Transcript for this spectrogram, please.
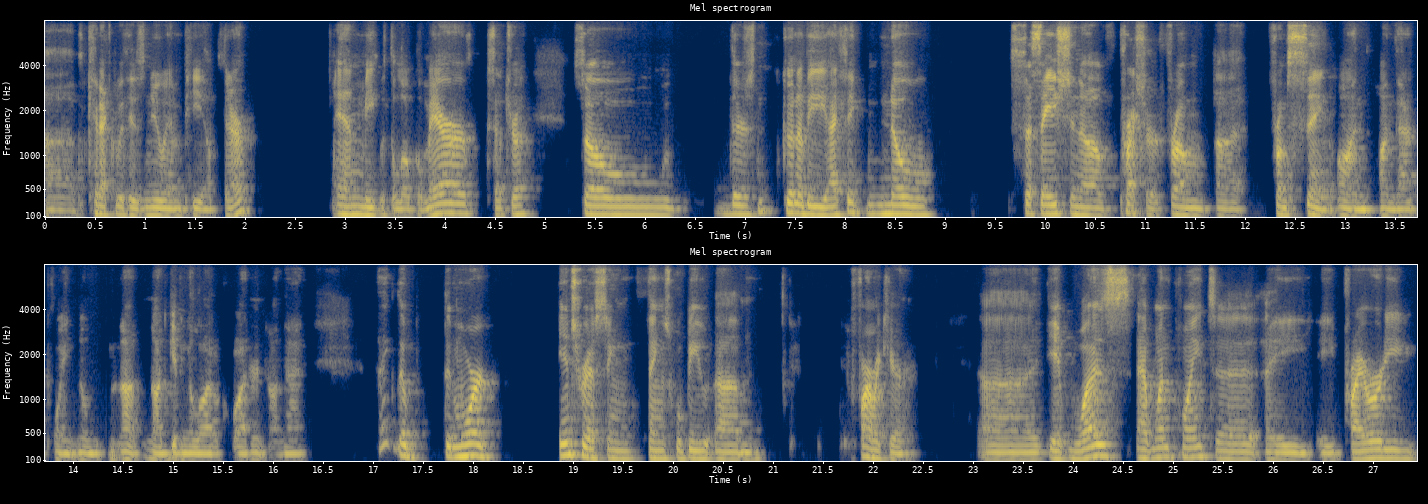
uh, connect with his new MP up there and meet with the local mayor, etc. So there's going to be, I think, no cessation of pressure from uh, from Singh on on that point. No, not not giving a lot of quadrant on that. I think the the more interesting things will be um, pharmacare. Uh, it was at one point uh, a, a priority.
